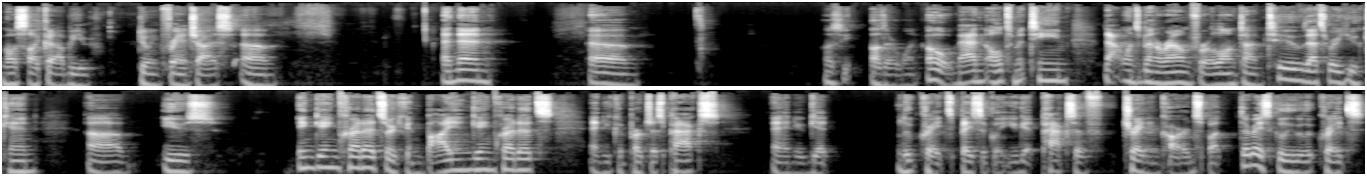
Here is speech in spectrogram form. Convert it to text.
most likely I'll be doing franchise. Um, and then, um, what's the other one? Oh, Madden Ultimate Team. That one's been around for a long time too. That's where you can uh, use in-game credits, or you can buy in-game credits, and you can purchase packs, and you get loot crates. Basically, you get packs of trading cards, but they're basically loot crates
